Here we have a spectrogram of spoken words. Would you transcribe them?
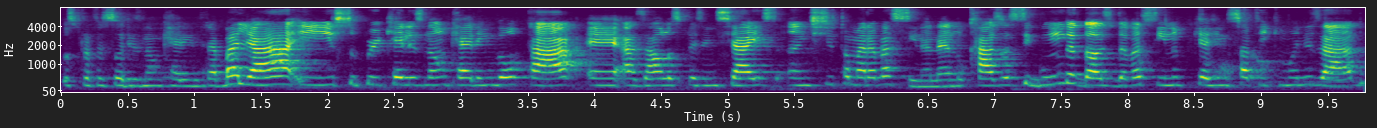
os professores não querem trabalhar e isso porque eles não querem voltar é, às aulas presenciais antes de tomar a vacina, né? No caso, a segunda dose da vacina, porque a gente só fica imunizado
